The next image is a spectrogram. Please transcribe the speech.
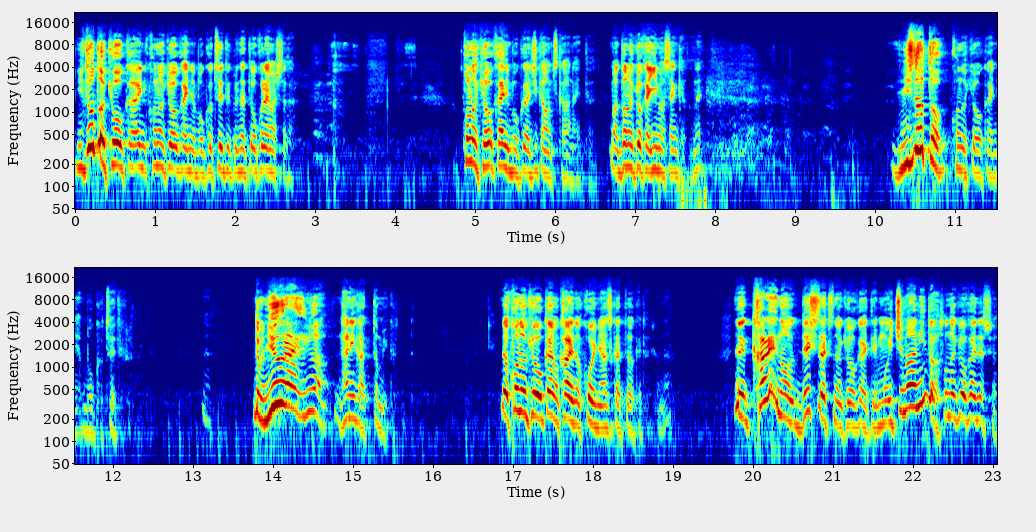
二度と教会にこの教会に僕を連れてくるなって怒られましたから。この教会に僕は時間を使わないって。まあどの教会言いませんけどね。二度とこの教会には僕を連れてくる。でもニューライフには何があっても行く。この教会も彼の声に預かってるわけですよね。彼の弟子たちの教会ってもう1万人とかそんな教会ですよ。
